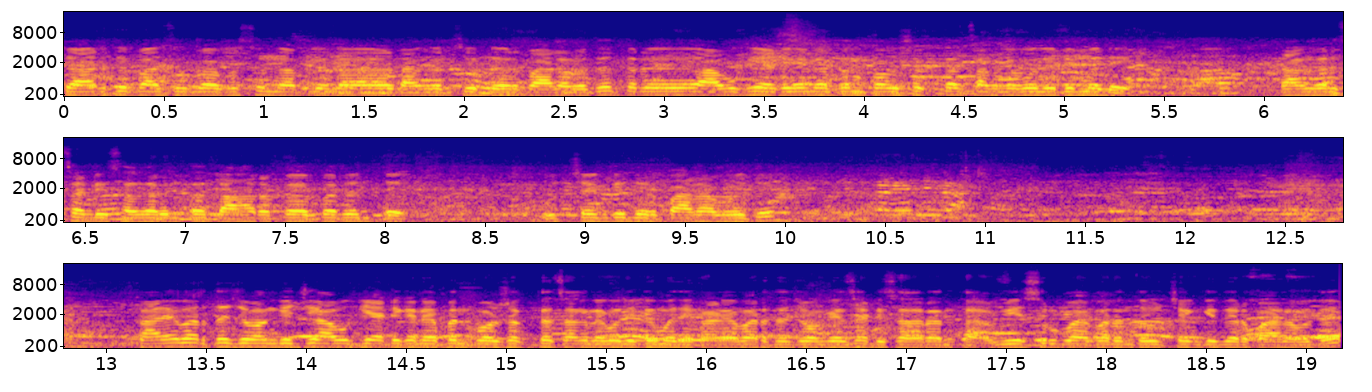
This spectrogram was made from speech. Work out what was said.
चार ते पाच रुपयापासून आपल्याला डांगरचे दर पाहायला मिळतात तर अवघे या ठिकाणी आपण पाहू शकता चांगल्या क्वालिटीमध्ये. डांगरसाठी साधारणतः दहा रुपयापर्यंत उच्चांकी दर पाहायला मिळतो. काळ्या भारताच्या वांग्याची आवक या ठिकाणी आपण पाहू शकता. चांगल्या क्वालिटीमध्ये काळ्या भारताच्या वांग्यासाठी साधारणतः वीस रुपयापर्यंत उच्चांकी दर पाहायला होते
